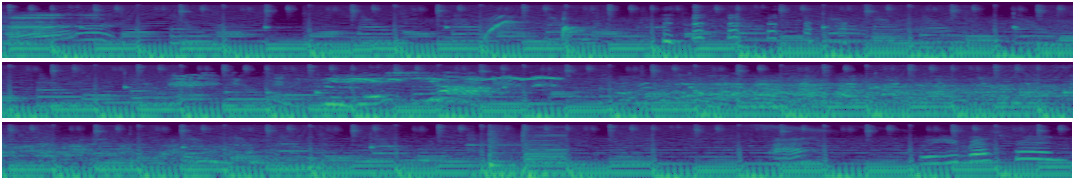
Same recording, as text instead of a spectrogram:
Huh? ah, who's your best friend?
